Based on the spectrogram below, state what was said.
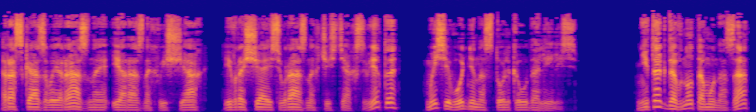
рассказывая разное и о разных вещах и вращаясь в разных частях света, мы сегодня настолько удалились. Не так давно тому назад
